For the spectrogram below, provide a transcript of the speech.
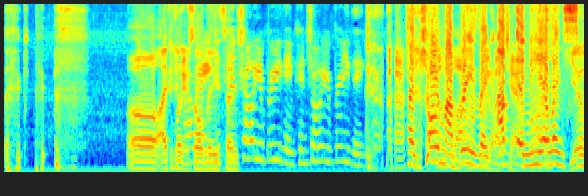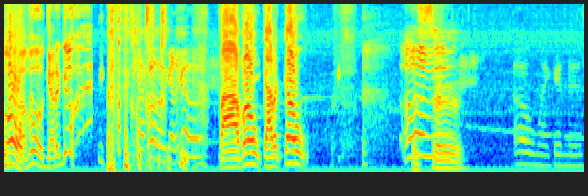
oh, I flipped so Alright, many just times. Control your breathing. Control your breathing. Control my That's why I was thinking breathing. I'm inhaling Yo, smoke. Bravo, gotta go. Bravo, gotta go. Five oh, gotta go. Oh, yes, sir. Oh my goodness.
